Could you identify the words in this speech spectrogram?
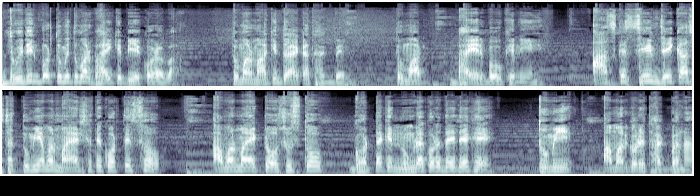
দুই দিন পর তুমি তোমার ভাইকে বিয়ে করাবা। তোমার মা কিন্তু একা থাকবেন তোমার ভাইয়ের বউকে নিয়ে। আজকে সেম যেই কাজটা তুমি আমার মায়ের সাথে করতেছো, আমার মা একটু অসুস্থ, ঘরটাকে নোংরা করে দেয় দেখে, তুমি আমার ঘরে থাকবে না,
